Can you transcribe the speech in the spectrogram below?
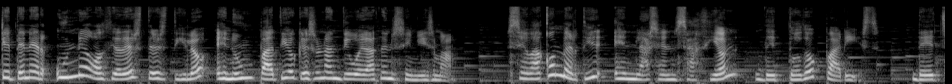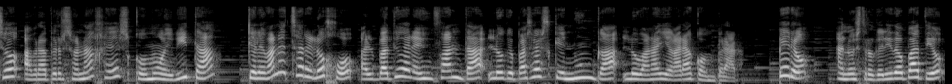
que tener un negocio de este estilo en un patio que es una antigüedad en sí misma se va a convertir en la sensación de todo París. De hecho, habrá personajes como Evita que le van a echar el ojo al patio de la infanta, lo que pasa es que nunca lo van a llegar a comprar. Pero a nuestro querido patio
